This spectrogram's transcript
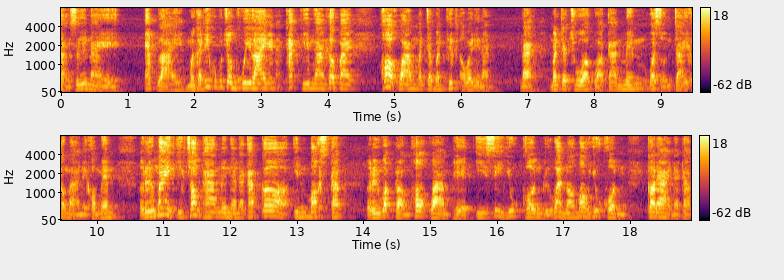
สั่งซื้อในแอปไลน์เหมือนกับที่คุณผู้ชมคุยไลน์กันนะทักทีมงานเข้าไป ข้อความมันจะบันทึกเอาไว้ในนั้น นะมันจะชัวร์กว่าการเม้นว่าสนใจเข้ามาในคอมเมนต์หรือไม่อีกช่องทางหนึ่งนะครับ ก็ inbox ครับ หรือว่ากล่องข้อความเพจ easy ยุคน หรือว่า normal ยุคนก็ได้นะครับ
